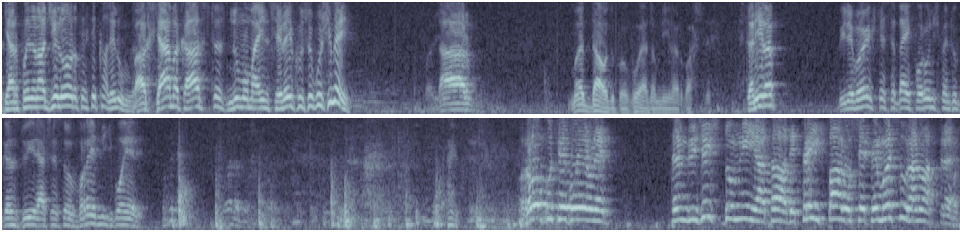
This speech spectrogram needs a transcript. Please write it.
iar până la Gilor este cale lungă. Bag seamă că astăzi nu mă mai înțeleg cu supușii mei. Dar mă dau după voia domnilor voastre. Stănilă, binevoiește să dai porunci pentru găzduirea acestor vrednici boieri. Rog-te, boierule, să îngrijești domnia ta de trei paloșe pe măsura noastră.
